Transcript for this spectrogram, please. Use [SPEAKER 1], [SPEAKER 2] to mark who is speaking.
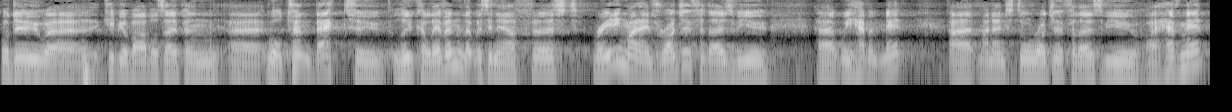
[SPEAKER 1] Well, do uh, keep your Bibles open. Uh, well, turn back to Luke 11. That was in our first reading. My name's Roger. For those of you uh, we haven't met, uh, my name's still Roger. For those of you I have met,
